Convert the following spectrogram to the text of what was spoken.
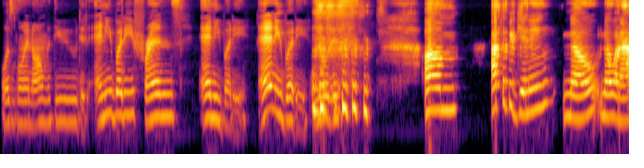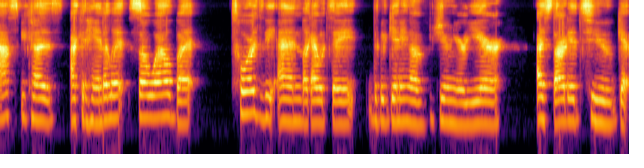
what's going on with you? Did anybody, friends, anybody, anybody notice? um, at the beginning, no, no one asked because I could handle it so well, but towards the end, like I would say the beginning of junior year, I started to get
